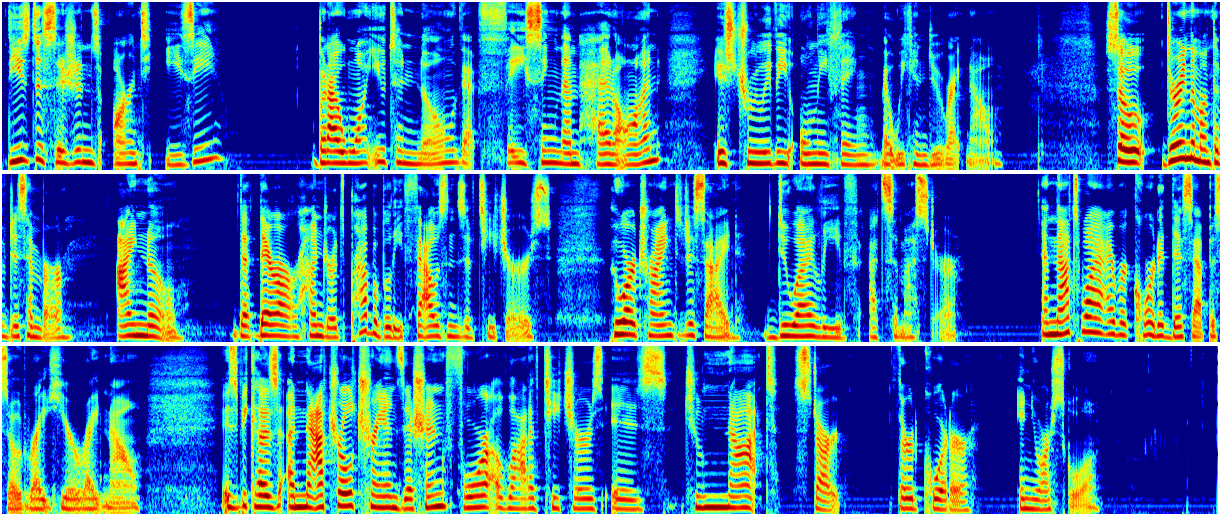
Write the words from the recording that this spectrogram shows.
These decisions aren't easy, but I want you to know that facing them head on is truly the only thing that we can do right now. So during the month of December, I know that there are hundreds, probably thousands of teachers who are trying to decide do I leave at semester? And that's why I recorded this episode right here, right now, is because a natural transition for a lot of teachers is to not start third quarter in your school.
